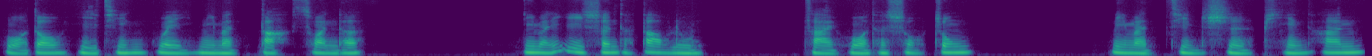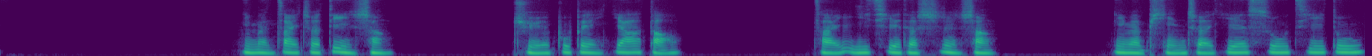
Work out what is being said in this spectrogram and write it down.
我都已经为你们。打算了，你们一生的道路在我的手中，你们尽是平安。你们在这地上绝不被压倒，在一切的事上，你们凭着耶稣基督，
